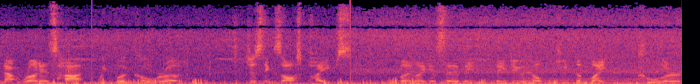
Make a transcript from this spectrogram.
not run as hot. We put Cobra just exhaust pipes, but like I said, they, they do help keep the bike cooler,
